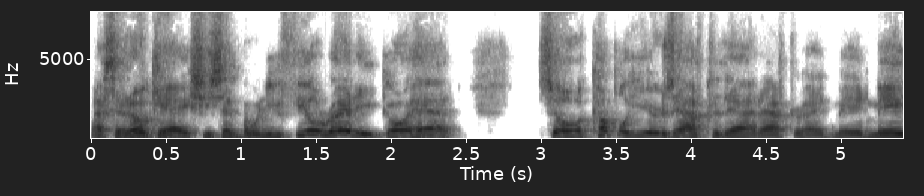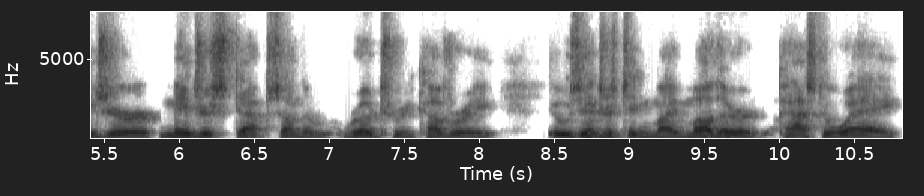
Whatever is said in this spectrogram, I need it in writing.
I said, okay. She said, when you feel ready, go ahead. So a couple years after that, after I had made major major steps on the road to recovery, it was interesting. My mother passed away,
